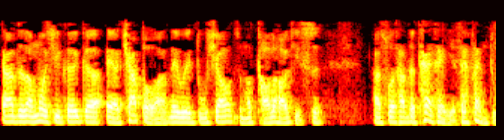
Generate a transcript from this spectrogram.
大家知道墨西哥一个 El Chapo 啊，那位毒枭怎么逃了好几次？他说他的太太也在贩毒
